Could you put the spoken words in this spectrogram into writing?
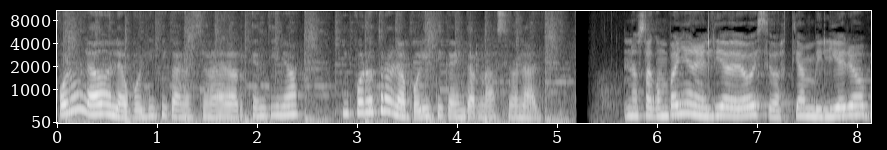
por un lado, en la política nacional argentina y por otro en la política internacional. Nos acompaña en el día de hoy Sebastián Viliero,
